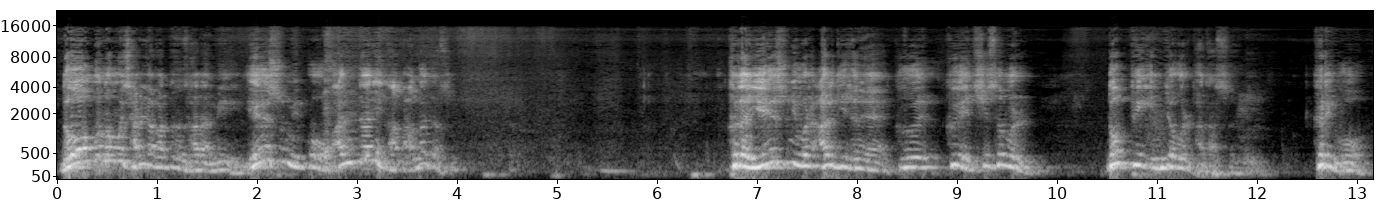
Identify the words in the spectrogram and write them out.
너무너무 잘 나갔던 사람이 예수 믿고 완전히 다 망가졌습니다. 그는 예수님을 알기 전에 그, 그의 지성을 높이 인정을 받았어요. 그리고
